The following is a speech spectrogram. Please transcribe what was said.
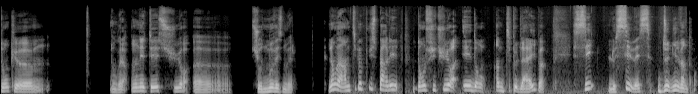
Donc, donc voilà. On était sur, sur une mauvaise nouvelle. Là, on va un petit peu plus parler dans le futur et dans un petit peu de la hype. C'est le CES 2023.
